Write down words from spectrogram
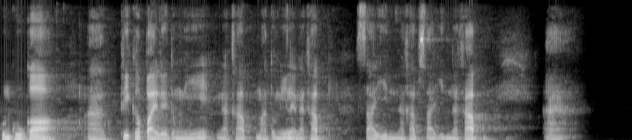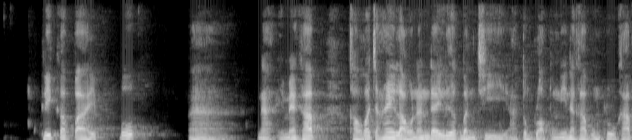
คุณครูก็ คลิกเข้าไปเลยตรงนี้นะครับ มาตรงนี้เลยนะครับ sign in นะครับ sign in นะครับอ่าคลิกเข้าไปปุ๊บอ่านะเห็นไหมครับ เขาก็จะให้เรานั้นได้เลือกบัญชีอะตรงกรอบตรงนี้นะครับคุณครูครับ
